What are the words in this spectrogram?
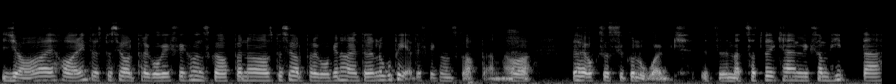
jag har inte den specialpedagogiska kunskapen och specialpedagogen har inte den logopediska kunskapen. Och jag har också psykolog i teamet så att vi kan liksom hitta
